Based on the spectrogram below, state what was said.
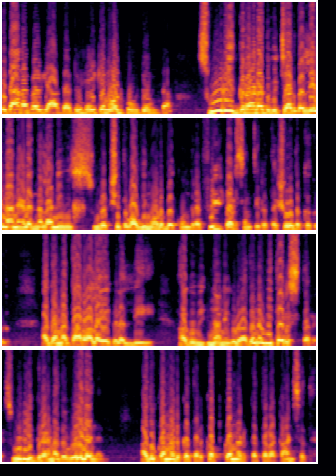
ವಿಧಾನಗಳು ಯಾವ್ದಾದ್ರು ಹೇಗೆ ನೋಡಬಹುದು ಅಂತ? ಸೂರ್ಯಗ್ರಹಣದ ವಿಚಾರದಲ್ಲಿ ನಾನು ಹೇಳಿದ್ನಲ್ಲ ನೀವು ಸುರಕ್ಷಿತವಾಗಿ ನೋಡಬೇಕು ಅಂದ್ರೆ ಫಿಲ್ಟರ್ಸ್ ಅಂತ ಇರುತ್ತೆ ಶೋಧಕಗಳು. ಅದನ್ನ ತಾರಾಲಯಗಳಲ್ಲಿ ಹಾಗೂ ವಿಜ್ಞಾನಿಗಳು ಅದನ್ನ ವಿತರಿಸ್ತಾರೆ ಸೂರ್ಯಗ್ರಹಣದ ವೇಳೆನಲ್ಲಿ. ಅದು ಕನ್ನಡಕ ತರ ಕಪ್ ಕನ್ನಡಕ ತರ ಕಾಣಿಸುತ್ತೆ.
